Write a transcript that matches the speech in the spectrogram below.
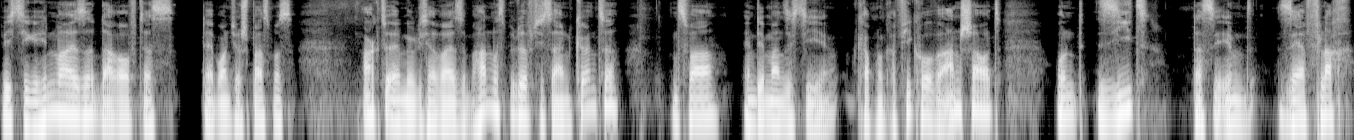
wichtige Hinweise darauf, dass der Bronchospasmus aktuell möglicherweise behandlungsbedürftig sein könnte. Und zwar, indem man sich die Kapnographiekurve anschaut und sieht, dass sie eben sehr flach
